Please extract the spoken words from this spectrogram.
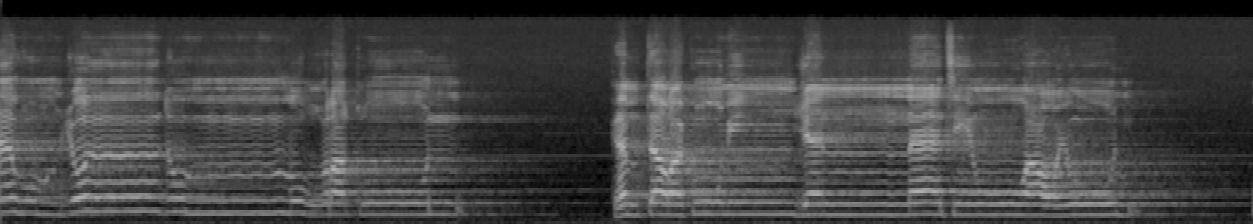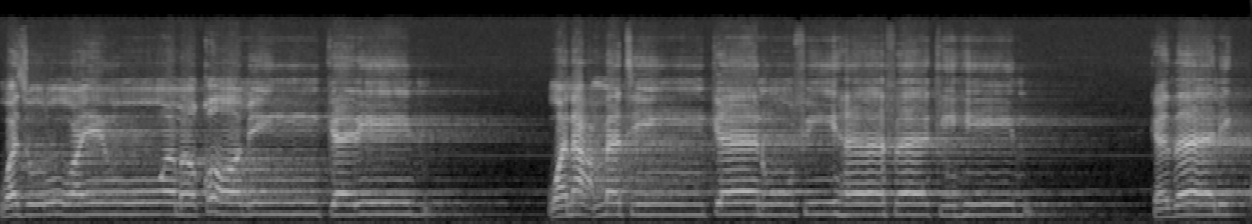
إنهم جند مغرقون. كم تركوا من جنات وعيون وزروع ومقام كريم ونعمة كانوا فيها فاكهين. كذلك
